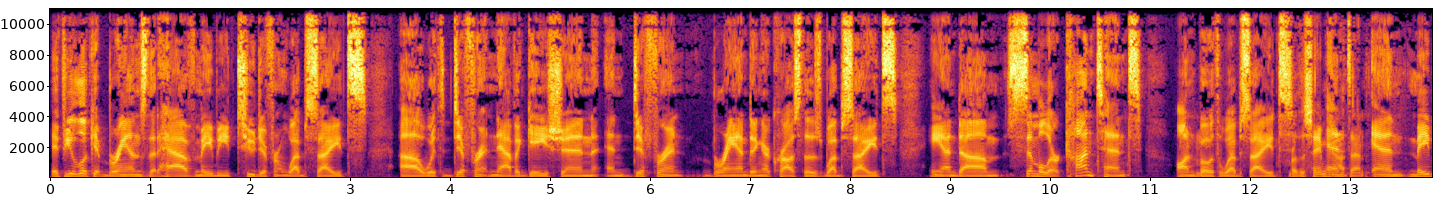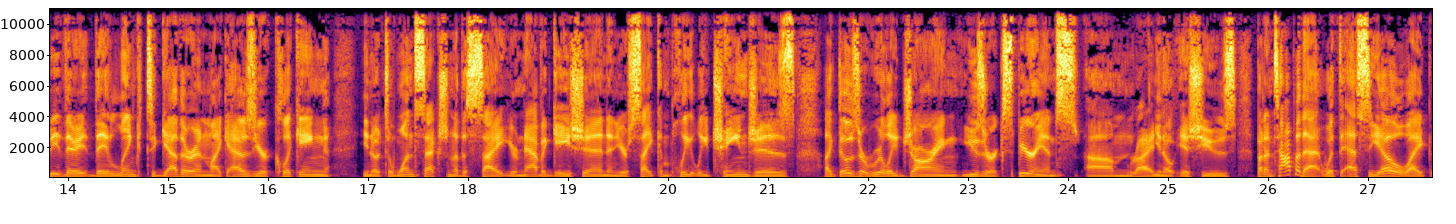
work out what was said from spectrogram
If you look at brands that have maybe two different websites uh, with different navigation and different branding across those websites and um, similar content on both websites Mm-hmm. Or the same and- content. and maybe they they link together and like as you're clicking you know to one section of the site your navigation and your site completely changes like those are really jarring user experience um Right. you know issues but on top of that with the SEO like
